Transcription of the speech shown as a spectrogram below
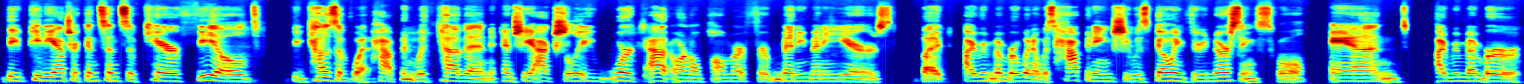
the pediatric intensive care field because of what happened with Kevin. And she actually worked at Arnold Palmer for many, many years. But I remember when it was happening, she was going through nursing school. And I remember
